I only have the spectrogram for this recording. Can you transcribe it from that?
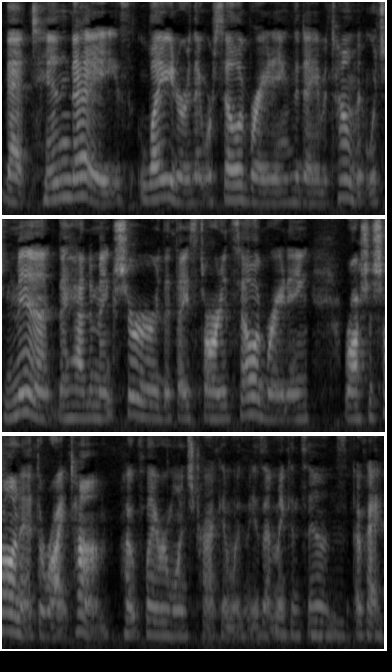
that 10 days later they were celebrating the Day of Atonement, which meant they had to make sure that they started celebrating Rosh Hashanah at the right time. Hopefully, everyone's tracking with me. Is that making sense? Mm-hmm. Okay.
